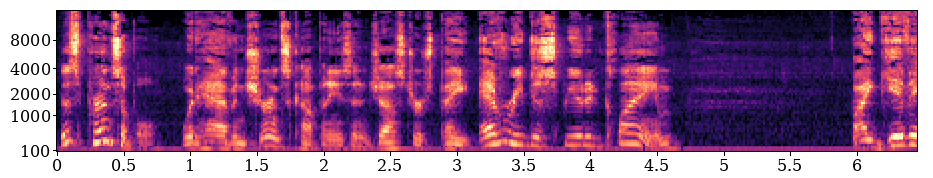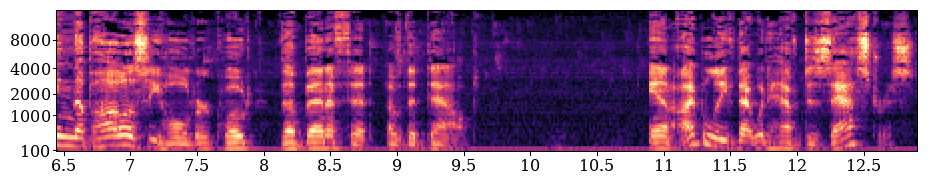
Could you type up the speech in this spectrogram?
this principle would have insurance companies and adjusters pay every disputed claim by giving the policyholder, quote, the benefit of the doubt. And I believe that would have disastrous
